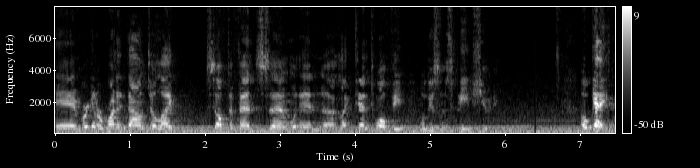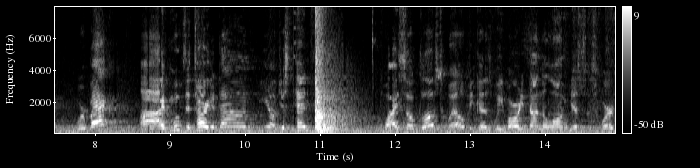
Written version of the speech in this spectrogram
and we're gonna run it down to like self-defense and, and uh, like 10, 12 feet. We'll do some speed shooting. Okay, we're back. Uh, I've moved the target down, you know, just 10 feet. Why so close? Well, because we've already done the long distance work.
